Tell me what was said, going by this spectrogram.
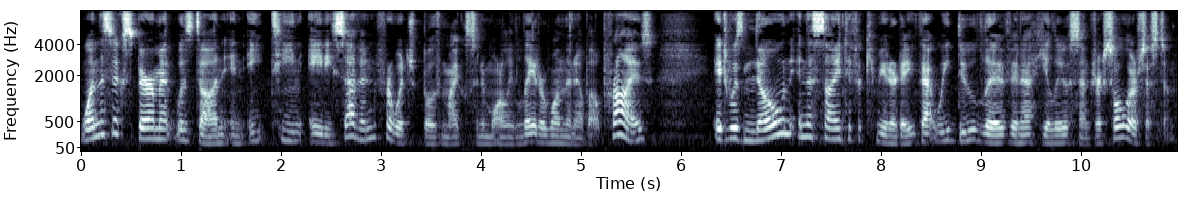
When this experiment was done in 1887, for which both Michelson and Morley later won the Nobel Prize, it was known in the scientific community that we do live in a heliocentric solar system.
